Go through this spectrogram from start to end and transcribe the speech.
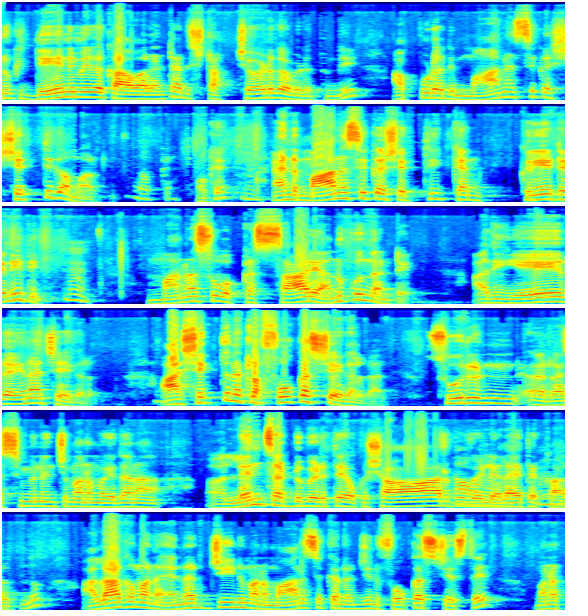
నువ్వు దేని మీద కావాలంటే అది స్ట్రక్చర్డ్గా వెళుతుంది. అప్పుడు అది మానసిక శక్తిగా మారుతుంది. ఓకే. ఓకే? అండ్ మానసిక శక్తి కెన్ క్రియేట్ ఎనీథింగ్ మనసు ఒక్కసారి అనుకుందంటే అది ఏదైనా చేయగలదు. ఆ శక్తిని అట్లా ఫోకస్ చేయగలగాలి. సూర్యుడి రశ్మి నుంచి మనం ఏదైనా లెన్స్ అడ్డు పెడితే ఒక షార్ప్ వెళ్ళి ఎలా అయితే కాలుతుందో అలాగ మన ఎనర్జీని మన మానసిక ఎనర్జీని ఫోకస్ చేస్తే మనకు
